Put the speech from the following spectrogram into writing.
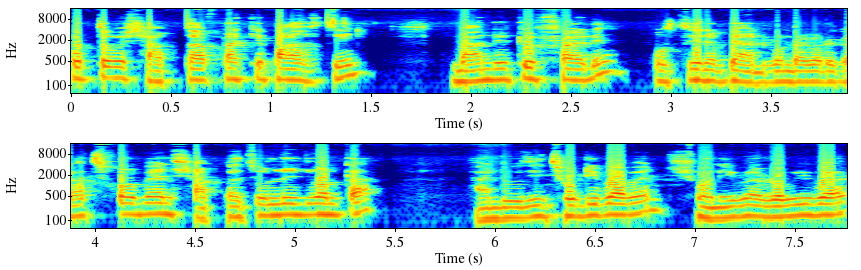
করতে হবে সপ্তাহে আপনাকে পাঁচ দিন। মানডে টু ফ্রাইডে প্রতিদিন আপনি আট ঘণ্টা করে কাজ করবেন সপ্তাহে চল্লিশ ঘণ্টা, আর দুদিন ছুটি পাবেন, শনিবার, রবিবার,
